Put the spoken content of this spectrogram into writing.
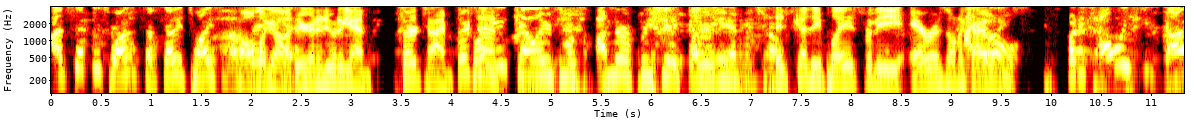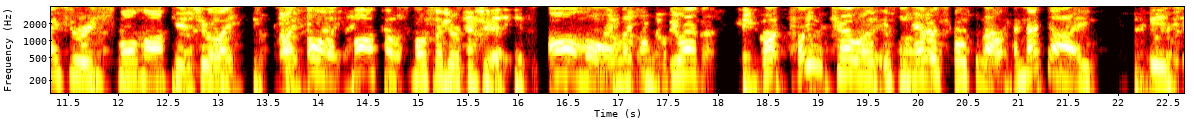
I've said this once. I've said it twice. And I'll Oh say my it God, again. you're gonna do it again. Third time. Third time. Clayton Keller is the most underappreciated player in the NHL. It's because he plays for the Arizona I know. Coyotes. but it's always these guys who are in small markets who are like, like oh, like Markov's most underappreciated. Oh, like whoever. But Clayton Keller is never spoke about, and that guy is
